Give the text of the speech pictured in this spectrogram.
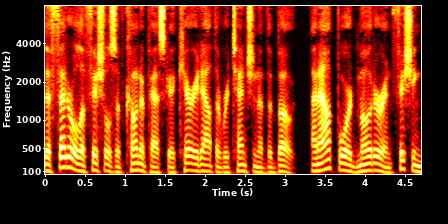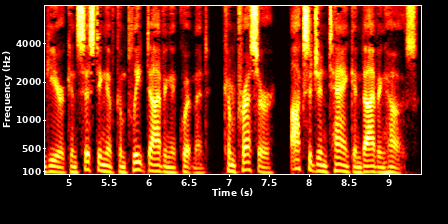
the federal officials of Conapesca carried out the retention of the boat, an outboard motor and fishing gear consisting of complete diving equipment, compressor, oxygen tank, and diving hose.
